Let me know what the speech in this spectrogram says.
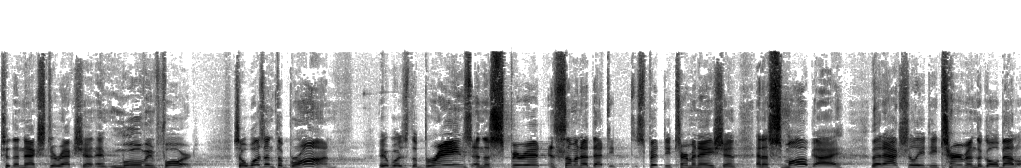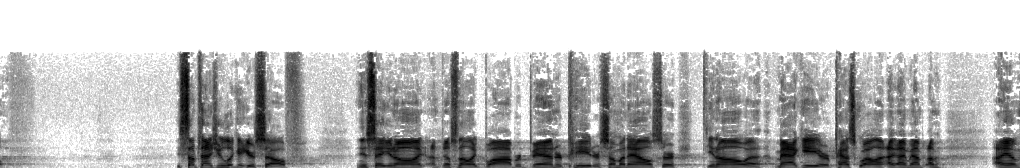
to the next direction and moving forward. So it wasn't the brawn, it was the brains and the spirit, and someone had that de- spit determination, and a small guy that actually determined the gold medal. Sometimes you look at yourself and you say, you know, I, am just not like Bob or Ben or Pete or someone else or, you know, uh, Maggie or Pasquale. I, I'm, I'm, I am,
